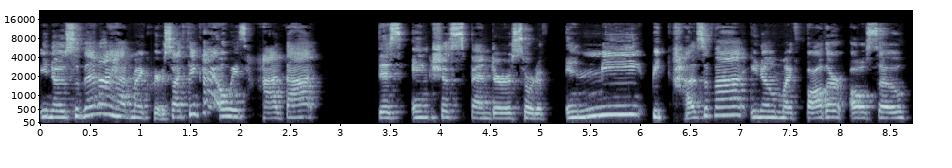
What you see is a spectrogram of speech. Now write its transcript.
You know, so then I had my career. So I think I always had that, this anxious spender sort of in me because of that. You know, my father also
